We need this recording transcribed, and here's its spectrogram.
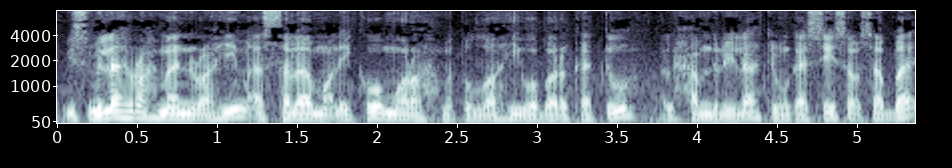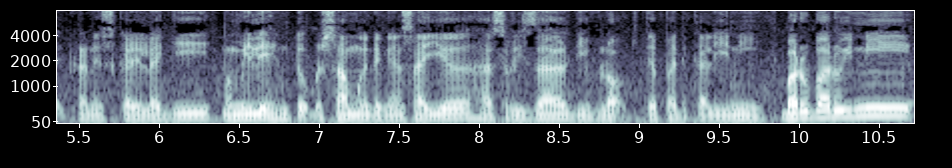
Bismillahirrahmanirrahim. Assalamualaikum warahmatullahi wabarakatuh. Alhamdulillah, terima kasih sahabat-sahabat kerana sekali lagi memilih untuk bersama dengan saya Hasrizal di vlog kita pada kali ini. Baru-baru ini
